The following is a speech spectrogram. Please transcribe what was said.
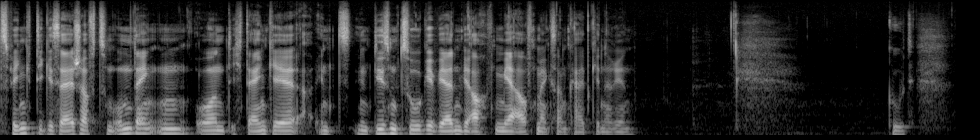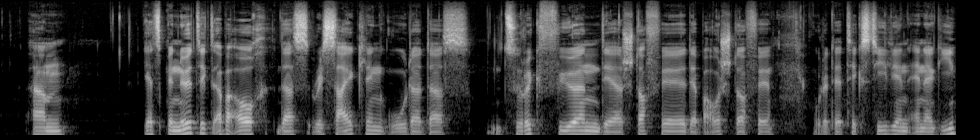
zwingt die Gesellschaft zum Umdenken und ich denke, in, in diesem Zuge werden wir auch mehr Aufmerksamkeit generieren. Gut. Ähm, jetzt benötigt aber auch das Recycling oder das Zurückführen der Stoffe, der Baustoffe oder der Textilien Energie.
